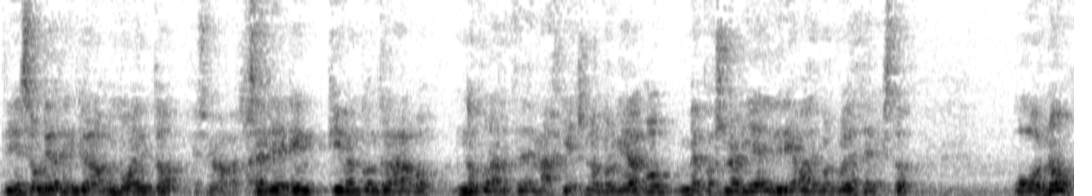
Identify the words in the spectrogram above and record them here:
Tenía seguridad en que en algún momento Eso iba a pasar. sabía que, que iba a encontrar algo, no por arte de magia, sino porque algo me apasionaría y diría, vale, pues voy a hacer esto. O no,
